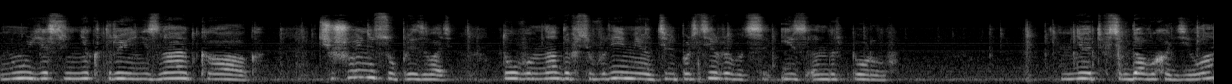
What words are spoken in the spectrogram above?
Ну, если некоторые не знают, как чешуйницу призвать, то вам надо все время телепортироваться из эндерперлов. Мне это всегда выходило.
